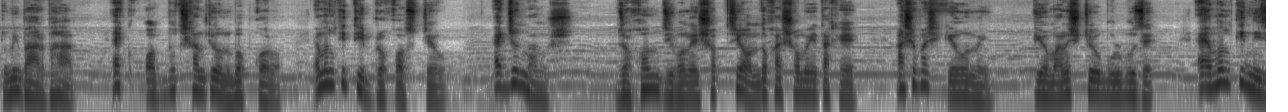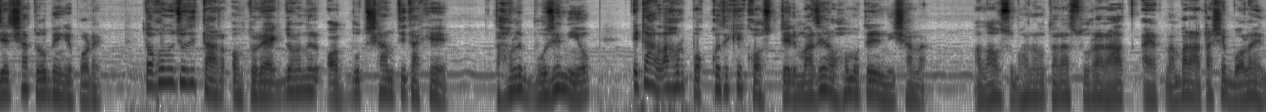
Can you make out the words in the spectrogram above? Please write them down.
তুমি বারবার এক অদ্ভুত শান্তি অনুভব করো, এমনকি তীব্র কষ্টেও। একজন মানুষ, যখন জীবনের সবচেয়ে অন্ধকার সময়ে তাকে আশেপাশে কেউ নেই, প্রিয় মানুষটিও ভুল বুঝে, এমনকি নিজের সাথেও ভেঙে পড়ে। তখনও যদি তার অন্তরে এক ধরনের অদ্ভুত শান্তি থাকে, তাহলে বুঝে নিও, এটা আল্লাহর পক্ষ থেকে কষ্টের মাঝে রহমতের নিশানা। আল্লাহ সুবাহ তারা সুরা রাত, আয়াত নাম্বার আটাশে বলেন,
